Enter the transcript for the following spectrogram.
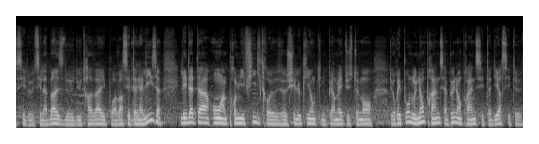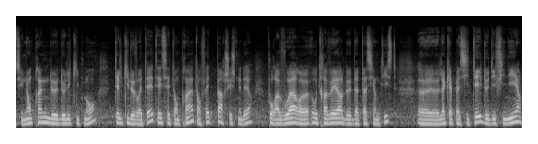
C'est la base du travail pour avoir cette analyse. Les data ont un premier filtre euh, chez le client qui nous permet justement de répondre une empreinte. C'est un peu une empreinte, c'est-à-dire c'est euh, une empreinte de, de l'équipement tel qu'il devrait être, et cette empreinte, en fait, part chez Schneider pour avoir, euh, au travers de data scientists, euh, la capacité de définir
